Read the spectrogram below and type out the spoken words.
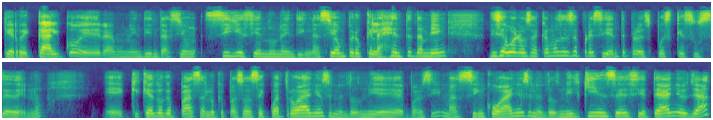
que recalco, era una indignación, sigue siendo una indignación, pero que la gente también dice, bueno, sacamos a ese presidente, pero después, ¿qué sucede, no? Eh, ¿qué, qué es lo que pasa? Lo que pasó hace cuatro años, en el 2000, eh, bueno, sí, más cinco años, en el 2015, siete años ya.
